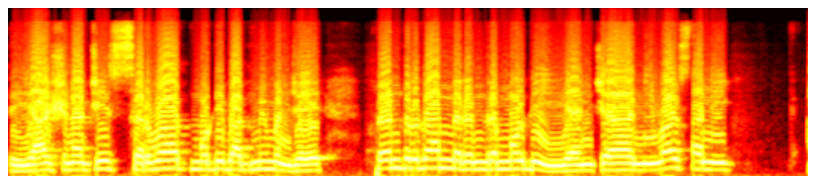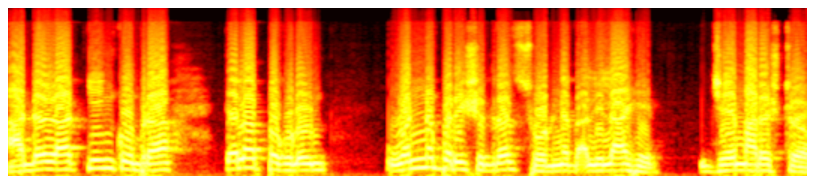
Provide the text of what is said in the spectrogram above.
तर या क्षणाची सर्वात मोठी बातमी म्हणजे पंतप्रधान नरेंद्र मोदी यांच्या निवासस्थानी आढळला किंग कोब्रा त्याला पकडून वन्य परिक्षेत्रात सोडण्यात आलेला आहे. जय महाराष्ट्र.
